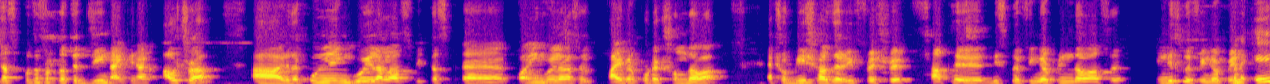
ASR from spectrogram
জাস্ট প্রসেসরটা হচ্ছে জি নাইনটি নাইন আলট্রা আর এটা কুইং গোয়েলা গ্লাস ভিক্টাস কুইং গোয়েলা গ্লাসের ফাইবার প্রোটেকশন দেওয়া একশো বিশ হাজার রিফ্রেশ রেট সাথে ডিসপ্লে ফিঙ্গারপ্রিন্ট দেওয়া আছে ইন ডিসপ্লে ফিঙ্গারপ্রিন্ট মানে এই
